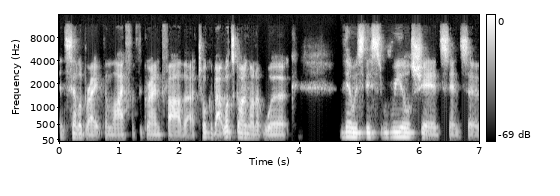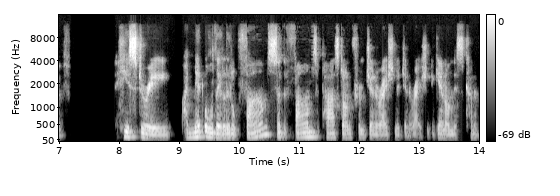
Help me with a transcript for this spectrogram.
and celebrate the life of the grandfather, talk about what's going on at work. There was this real shared sense of history. I met all their little farms. So the farms are passed on from generation to generation, again, on this kind of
